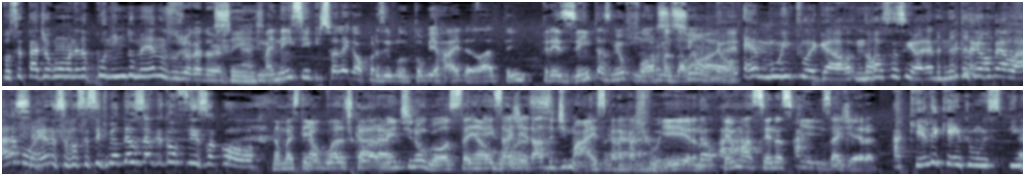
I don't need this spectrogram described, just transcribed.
você tá de alguma maneira punindo menos o jogador. Sim. sim. Mas nem sempre isso é legal. Por exemplo, o Toby Ryder lá tem 300 mil formas da senhora. Lara Não, é muito legal. Nossa senhora, é muito legal ver a Lara morrendo. Se você sente, meu Deus do céu, o que, que eu fiz? Socorro. Não, mas tem eu algumas, cara. particularmente não gosto. É, tem é algumas- exagerado demais, cara. É. Cachoeira. Não, Não, tem a- umas cenas que exagera. Aquele que entra um espinho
